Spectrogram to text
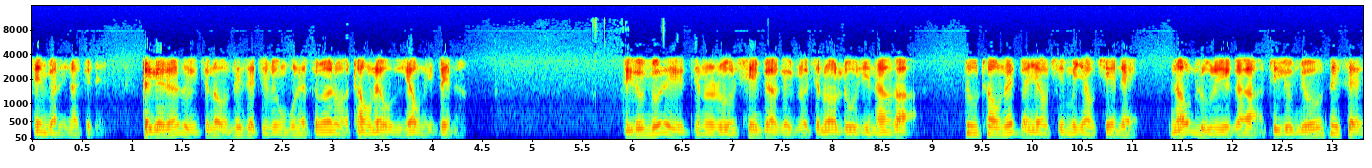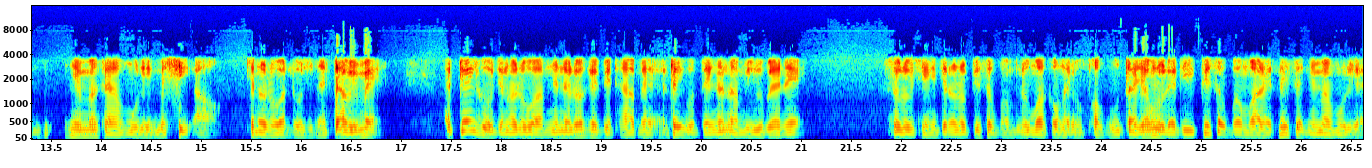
ရှင်းပြနေတာဖြစ်တယ် တကယ်တမ်းဆိုရင်ကျွန်တော်နှိမ့်ဆက်ကြည့်လို့မှုနဲ့ခင်ဗျားတို့ကထောင်ထဲကိုရောက်နေသင့်တာဒီလိုမျိုးတွေကျွန်တော်တို့ရှင်းပြခဲ့ပြီးတော့ကျွန်တော်လူချင်တာကသူထောင်ထဲပြန်ရောက်ချင်းမရောက်ချင်းနဲ့နောက်လူတွေကဒီလိုမျိုးနှိမ့်ဆက်ညှဉ်းပန်းခံမှုတွေမရှိအောင်ကျွန်တော်တို့ကလိုချင်တယ်ဒါပေမဲ့အတိတ်ကိုကျွန်တော်တို့ကမျက်နှာလောကပြစ်ထားမယ်အတိတ်ကိုသင်ခန်းစာမယူဘဲနဲ့ ဆိုလို့ရှိရင်ကျွန်တော်တို့ပြစ်စုံပံဘလို့မကောင်းနိုင်ဘူးမဟုတ်ဘူးဒါကြောင့်မလို့လေဒီပြစ်စုံပံမှာလည်းနှိမ့်ဆက်ညှဉ်းပန်းမှုတွေက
